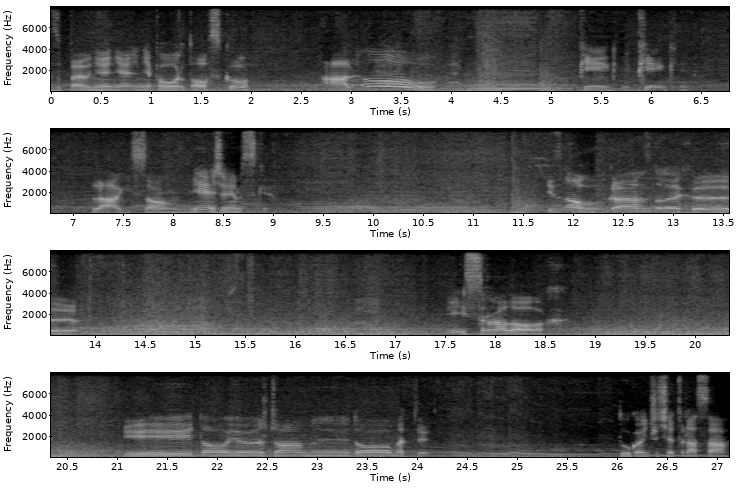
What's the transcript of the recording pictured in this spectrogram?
Zupełnie nie, nie po wordowsku, ale o! Pięknie, pięknie. Lagi są nieziemskie. I znowu gaz do dechy. I sroloch. I dojeżdżamy do mety. Tu kończy się trasa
